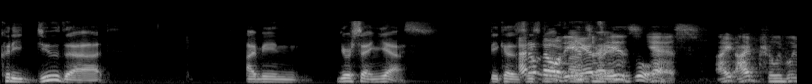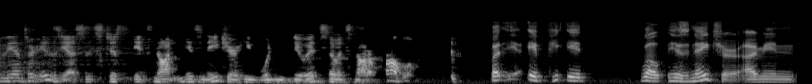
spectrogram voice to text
could he do that? I mean, you're saying yes, because I don't know the the answer by answer- any is rule. yes. I, I truly believe the answer is yes. It's just it's not in his nature. He wouldn't do it, so it's not a problem. But if it, well, his nature, I mean,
